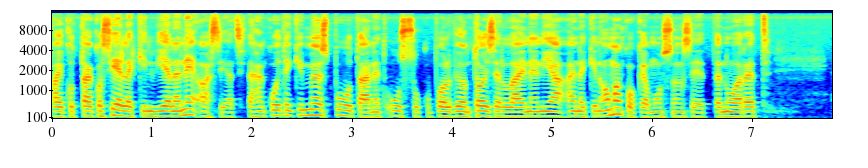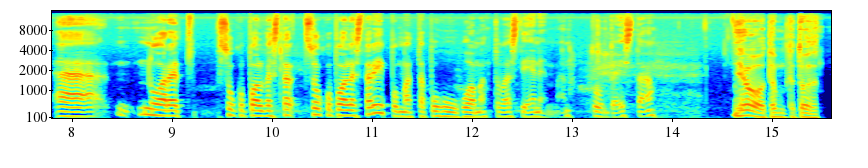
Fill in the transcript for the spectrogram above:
vaikuttaako sielläkin vielä ne asiat. Sitähän kuitenkin myös puhutaan, että uusi sukupolvi on toisenlainen ja ainakin oma kokemus on se, että nuoret – ää, nuoret sukupolvesta, sukupuolesta riippumatta puhuu huomattavasti enemmän tunteistaan. Joo, mutta toisaalta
